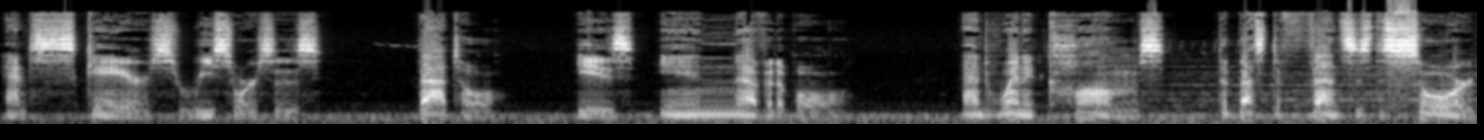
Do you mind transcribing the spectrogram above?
and scarce resources, battle is inevitable. And when it comes, the best defense is the sword,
